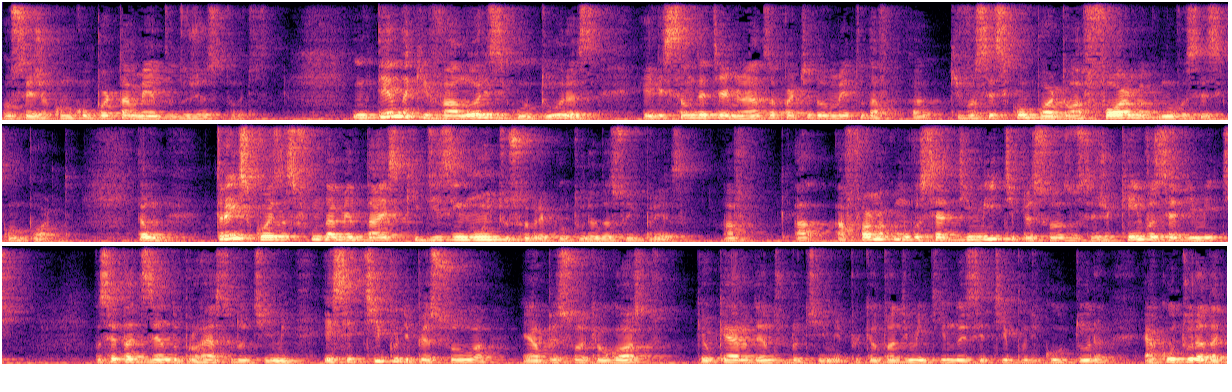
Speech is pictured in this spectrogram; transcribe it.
ou seja, com o comportamento dos gestores. Entenda que valores e culturas eles são determinados a partir do momento da, que você se comporta, ou a forma como você se comporta. Então, três coisas fundamentais que dizem muito sobre a cultura da sua empresa. A, a, a forma como você admite pessoas, ou seja, quem você admite, você está dizendo para o resto do time: esse tipo de pessoa é a pessoa que eu gosto, que eu quero dentro do time, porque eu estou admitindo esse tipo de cultura. É a cultura, da,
